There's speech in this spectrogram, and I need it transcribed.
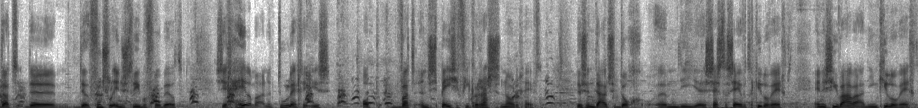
dat de, de voedselindustrie bijvoorbeeld zich helemaal aan het toeleggen is op wat een specifiek ras nodig heeft. Dus een Duitse dog um, die 60, 70 kilo weegt en een Chihuahua die een kilo weegt,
